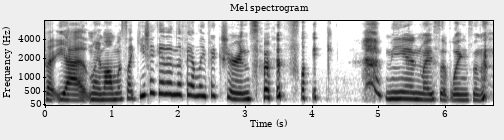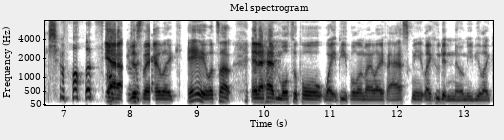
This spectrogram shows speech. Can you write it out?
But yeah, my mom was like, "You should get in the family picture," and so it's like me and my siblings and then Cheval is yeah, I'm just there, like, hey, what's up? And I had multiple white people in my life ask me, like, who didn't know me, be like,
